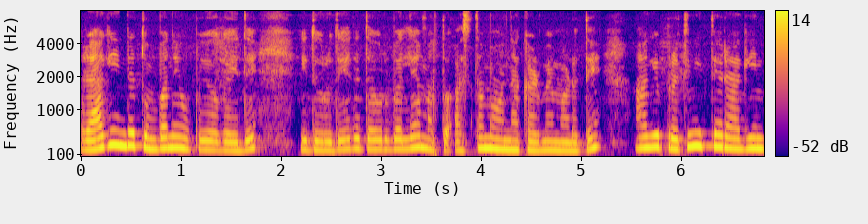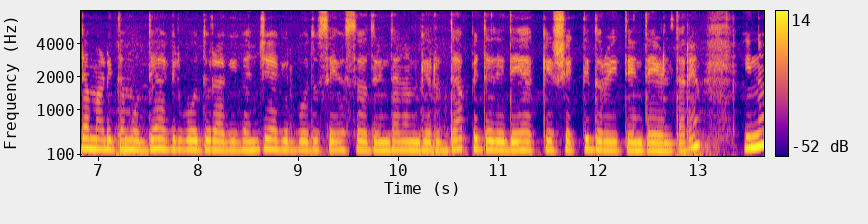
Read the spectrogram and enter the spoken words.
ರಾಗಿಯಿಂದ ತುಂಬಾ ಉಪಯೋಗ ಇದೆ. ಇದು ಹೃದಯದ ದೌರ್ಬಲ್ಯ ಮತ್ತು ಅಸ್ತಮವನ್ನು ಕಡಿಮೆ ಮಾಡುತ್ತೆ. ಹಾಗೆ ಪ್ರತಿನಿತ್ಯ ರಾಗಿಯಿಂದ ಮಾಡಿದ ಮುದ್ದೆ ಆಗಿರ್ಬೋದು, ರಾಗಿ ಗಂಜಿ ಆಗಿರ್ಬೋದು ಸೇವಿಸೋದ್ರಿಂದ ನಮಗೆ ವೃದ್ಧಾಪ್ಯದಲ್ಲಿ ದೇಹಕ್ಕೆ ಶಕ್ತಿ ದೊರೆಯುತ್ತೆ ಅಂತ ಹೇಳ್ತಾರೆ. ಇನ್ನು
